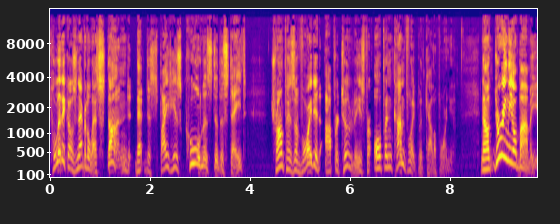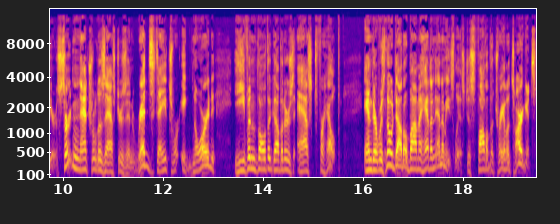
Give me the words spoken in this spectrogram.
Politico's nevertheless stunned that despite his coolness to the state, Trump has avoided opportunities for open conflict with California. Now, during the Obama years, certain natural disasters in red states were ignored, even though the governors asked for help. And there was no doubt Obama had an enemies list. Just follow the trail of targets,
